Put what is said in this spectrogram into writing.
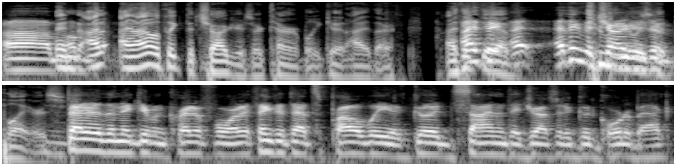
Um, And um, I, and I don't think the Chargers are terribly good either. I think I they think I, I think the Chargers really are good players. better than they're given credit for, and I think that that's probably a good sign that they drafted a good quarterback.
